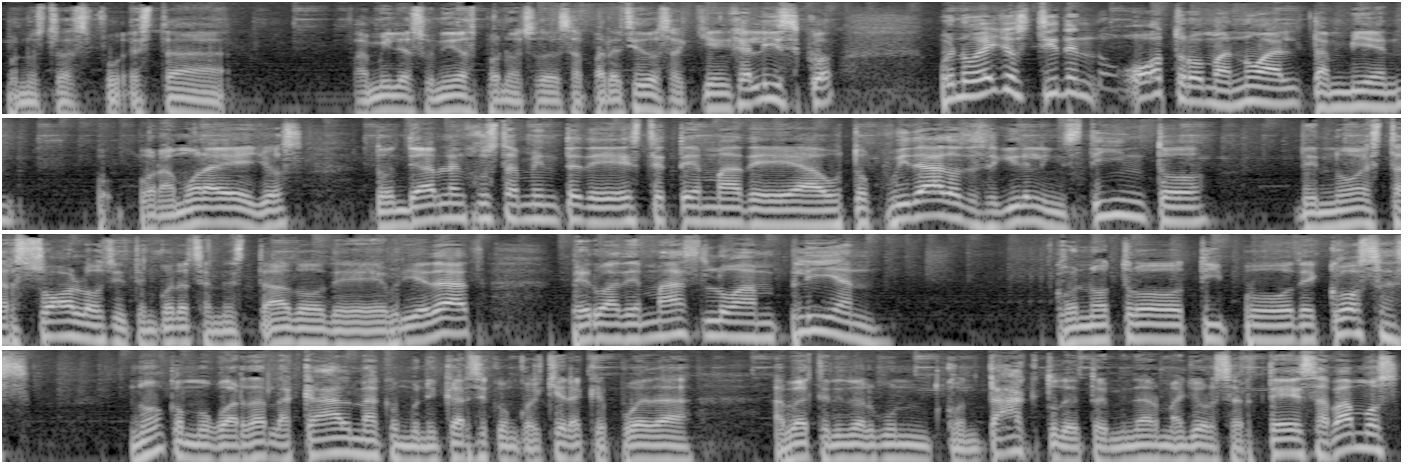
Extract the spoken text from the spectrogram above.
por nuestras esta Familias Unidas por Nuestros Desaparecidos aquí en Jalisco. Bueno, ellos tienen otro manual también, por amor a ellos, donde hablan justamente de este tema de autocuidado, de seguir el instinto, de no estar solo si te encuentras en estado de ebriedad, pero además lo amplían con otro tipo de cosas, ¿no? Como guardar la calma, comunicarse con cualquiera que pueda haber tenido algún contacto, determinar mayor certeza. Vamos,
